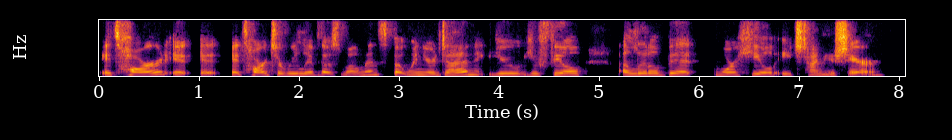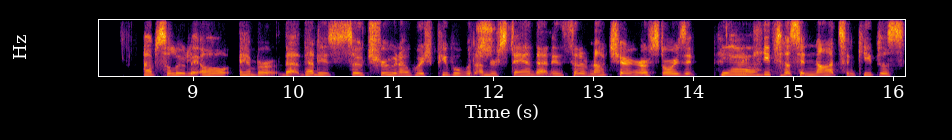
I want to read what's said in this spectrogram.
It's hard. It, it it's hard to relive those moments, but when you're done, you you feel a little bit more healed each time you share. Absolutely. Oh, Amber, that, that is so true. And I wish people would understand that instead of not sharing our stories, it, yeah. it keeps us in knots and keeps us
